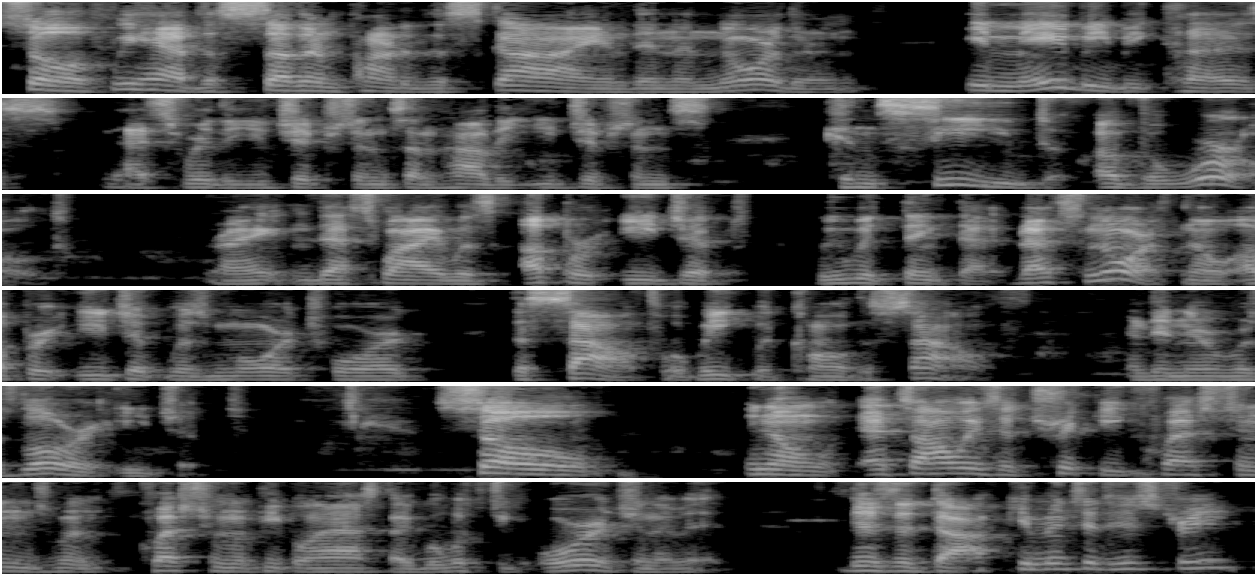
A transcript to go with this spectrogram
So if we have the southern part of the sky and then the northern, it may be because that's where the Egyptians and how the Egyptians conceived of the world, right? And that's why it was Upper Egypt. We would think that that's north. No, Upper Egypt was more toward the south, what we would call the south. And then there was Lower Egypt. So, you know, that's always a tricky question when question when people ask, like, well, what's the origin of it? There's a documented history,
